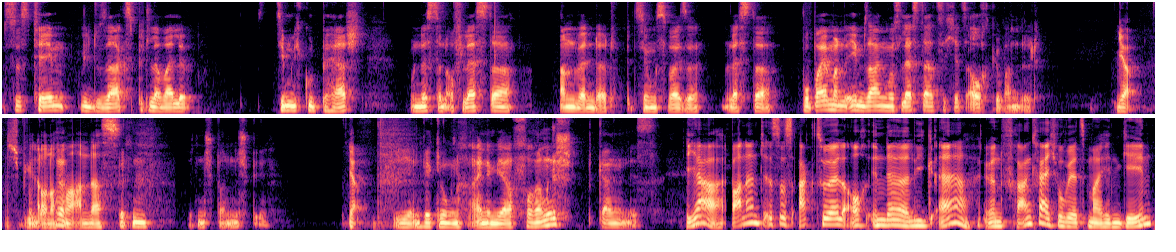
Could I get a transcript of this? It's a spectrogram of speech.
System, wie du sagst, mittlerweile ziemlich gut beherrscht und das dann auf Leicester anwendet, beziehungsweise Leicester. Wobei man eben sagen muss, Leicester hat sich jetzt auch gewandelt. Ja, spielen auch nochmal ja, anders. Wird ein, wird ein spannendes Spiel. Ja. Wie die Entwicklung nach einem Jahr vorangegangen ist. Ja, spannend ist es aktuell auch in der Ligue 1 in Frankreich, wo wir jetzt mal hingehen,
